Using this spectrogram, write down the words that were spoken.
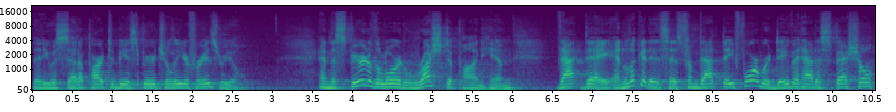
that he was set apart to be a spiritual leader for Israel. And the Spirit of the Lord rushed upon him. that day. And look at it, it says from that day forward, David had a special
